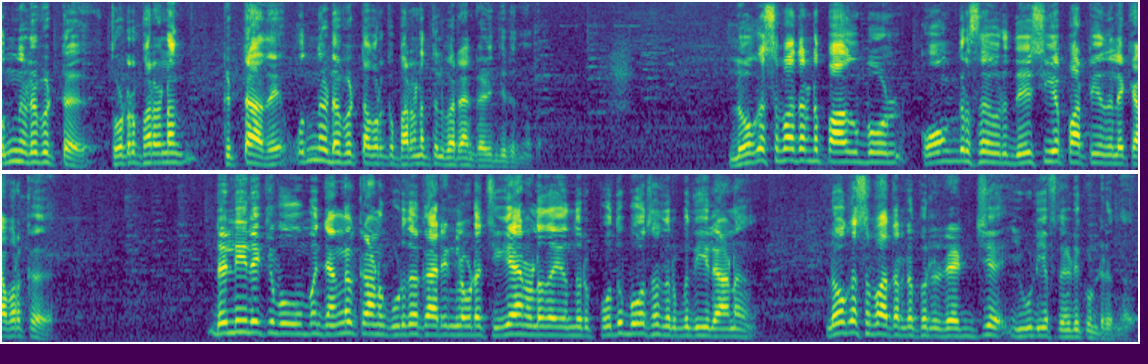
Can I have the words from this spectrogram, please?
ഒന്നിടവിട്ട് തുടർഭരണം കിട്ടാതെ ഒന്നിടവിട്ട് അവർക്ക് ഭരണത്തിൽ വരാൻ കഴിഞ്ഞിരുന്നത്. ലോകസഭാ തെരഞ്ഞെടുപ്പാകുമ്പോൾ കോൺഗ്രസ് ഒരു ദേശീയ പാർട്ടി എന്ന നിലയ്ക്ക് അവർക്ക് ഡൽഹിയിലേക്ക് പോകുമ്പോൾ ഞങ്ങൾക്കാണ് കൂടുതൽ കാര്യങ്ങൾ അവിടെ ചെയ്യാനുള്ളത് എന്നൊരു പൊതുബോധ നിർമ്മിതിയിലാണ് ലോക്സഭാ തെരഞ്ഞെടുപ്പിൽ ഒരു എഡ്ജ് യു ഡി എഫ് നേടിക്കൊണ്ടിരുന്നത്.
